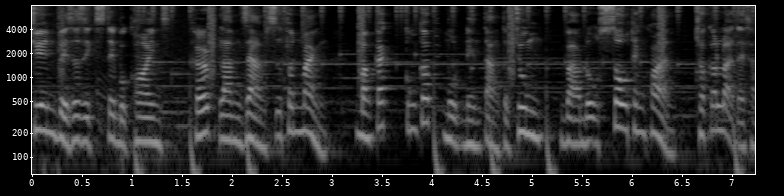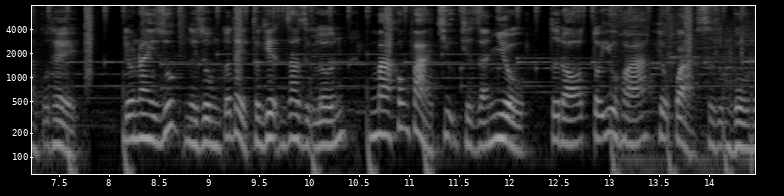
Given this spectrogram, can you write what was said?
Chuyên về giao dịch stablecoins, Curve làm giảm sự phân mảnh bằng cách cung cấp một nền tảng tập trung vào độ sâu thanh khoản cho các loại tài sản cụ thể. Điều này giúp người dùng có thể thực hiện giao dịch lớn mà không phải chịu trượt giá nhiều, từ đó tối ưu hóa hiệu quả sử dụng vốn.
